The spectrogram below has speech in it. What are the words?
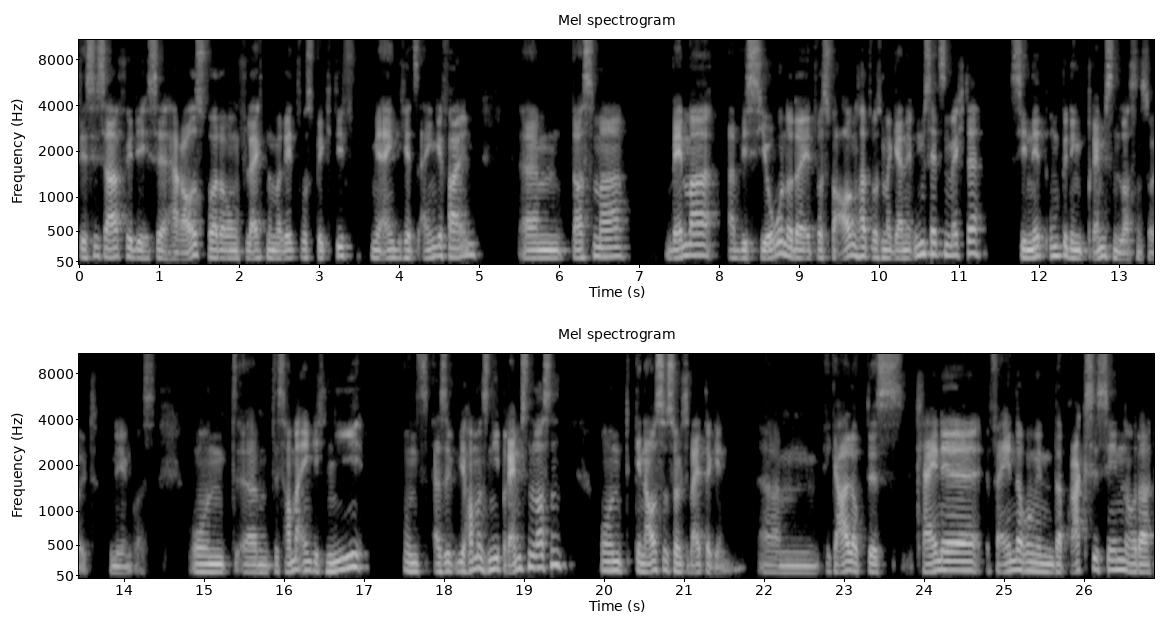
das ist auch für diese Herausforderung vielleicht nochmal retrospektiv mir eigentlich jetzt eingefallen, ähm, dass man, wenn man eine Vision oder etwas vor Augen hat, was man gerne umsetzen möchte, sie nicht unbedingt bremsen lassen sollte von irgendwas. Und ähm, das haben wir eigentlich nie uns, also wir haben uns nie bremsen lassen und genauso soll es weitergehen. Ähm, egal, ob das kleine Veränderungen in der Praxis sind oder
